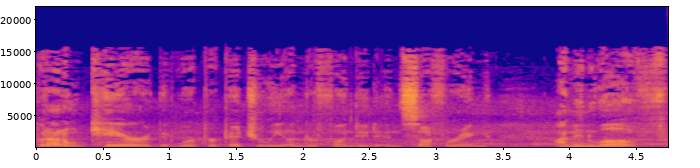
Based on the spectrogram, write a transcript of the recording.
but I don't care that we're perpetually underfunded and suffering. I'm in love,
